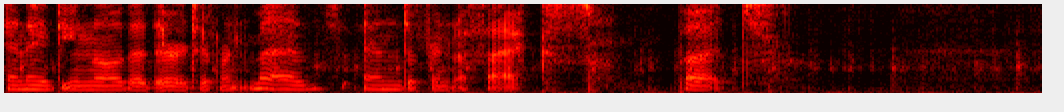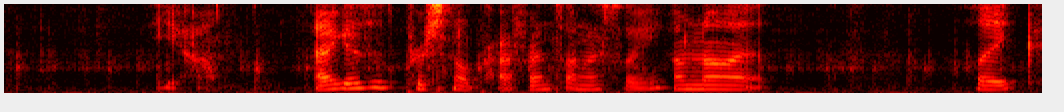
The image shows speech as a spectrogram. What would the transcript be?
And I do know that there are different meds and different effects. But yeah, I guess it's personal preference, honestly. I'm not like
